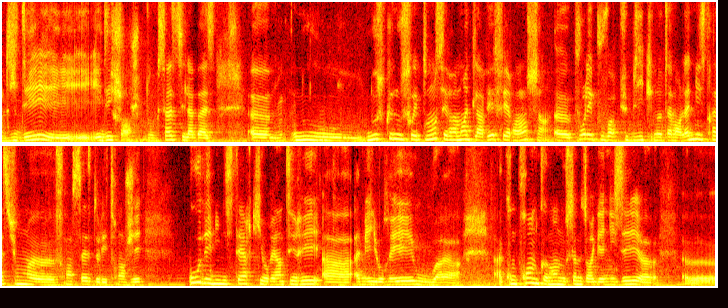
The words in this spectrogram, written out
d'idées et, d'échanges. Donc ça, c'est la base. Euh, nous, ce que nous souhaitons, c'est vraiment être la référence euh, pour les pouvoirs publics, notamment l'administration euh, française de l'étranger, ou des ministères qui auraient intérêt à améliorer ou à, comprendre comment nous sommes organisés, euh, euh,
